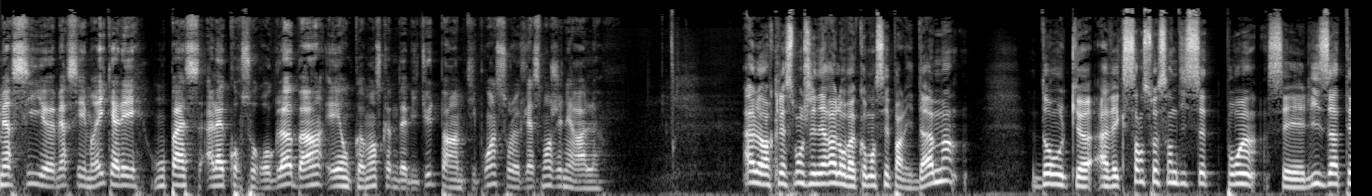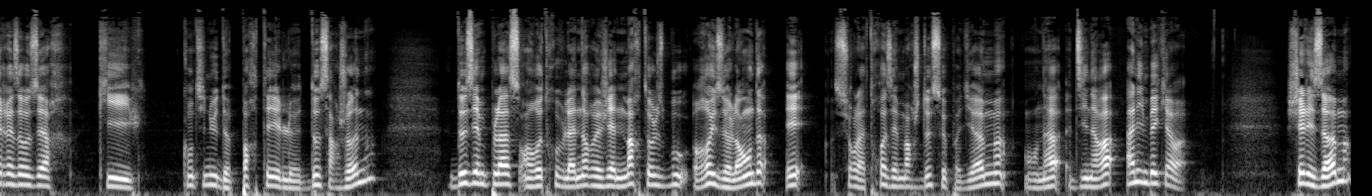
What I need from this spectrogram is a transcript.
merci, euh, merci Émeric. Allez, on passe à la course au gros globe hein, et on commence comme d'habitude par un petit point sur le classement général. Alors, classement général, on va commencer par les dames. Donc, euh, avec 177 points, c'est Lisa Teresa Hauser qui continue de porter le dossard jaune. Deuxième place, on retrouve la norvégienne Martolsbu Reuseland. Et sur la troisième marche de ce podium, on a Dinara Alimbekawa. Chez les hommes,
